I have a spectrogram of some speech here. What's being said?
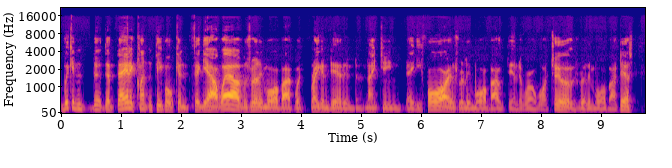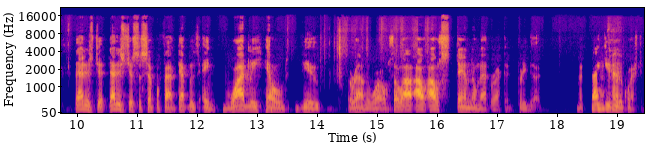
we can, the, the Andy Clinton people can figure out, well, it was really more about what Reagan did in 1984. It was really more about the end of World War II. It was really more about this. That is just that is just a simple fact. That was a widely held view around the world. So I'll, I'll, I'll stand on that record pretty good. But thank okay. you for the question.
